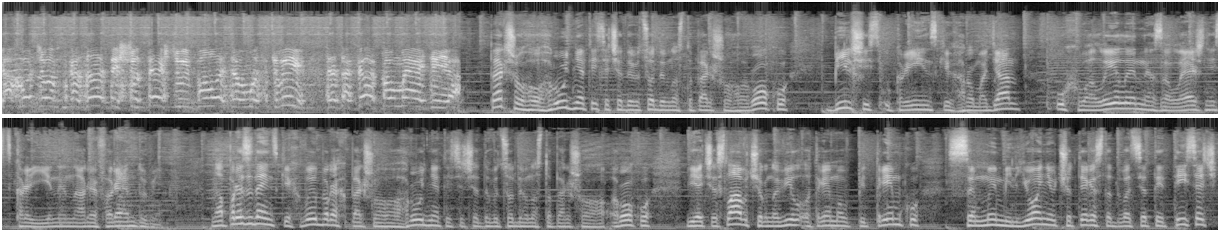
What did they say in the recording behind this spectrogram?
Я хочу вам сказати, що те, що відбулося в Москві, це така комедія. 1 грудня 1991 року більшість українських громадян ухвалили незалежність країни на референдумі. На президентських виборах 1 грудня 1991 року В'ячеслав Чорновіл отримав підтримку з 7 мільйонів 420 тисяч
